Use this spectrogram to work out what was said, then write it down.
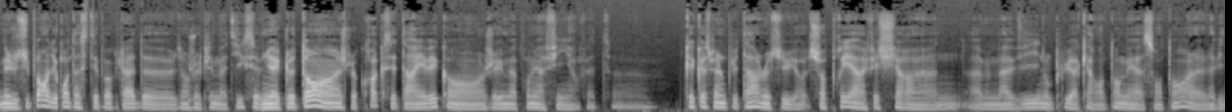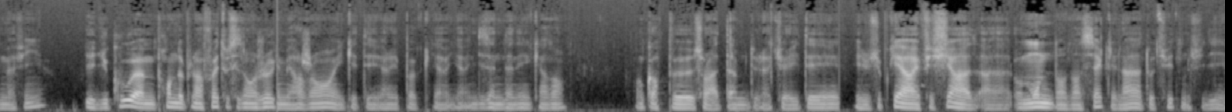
Mais je ne suis pas rendu compte à cette époque-là de, l'enjeu climatique. C'est venu avec le temps. Hein. Je crois que c'est arrivé quand j'ai eu ma première fille, en fait. Euh, quelques semaines plus tard, je me suis surpris à réfléchir à, ma vie, non plus à 40 ans, mais à 100 ans, à la vie de ma fille. Et du coup, à me prendre de plein fouet tous ces enjeux émergents et qui étaient à l'époque, il, y a une dizaine d'années, 15 ans, encore peu sur la table de l'actualité. Et je me suis pris à réfléchir au monde dans un siècle. Et là, tout de suite, je me suis dit,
